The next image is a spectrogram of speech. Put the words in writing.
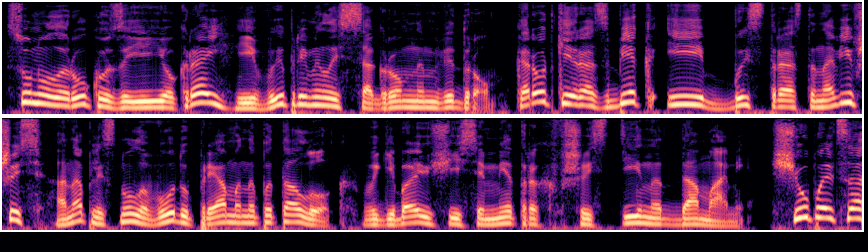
сунула руку за ее край и выпрямилась с огромным ведром. Короткий разбег и, быстро остановившись, она плеснула воду прямо на потолок, выгибающийся метрах в шести над домами. Щупальца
